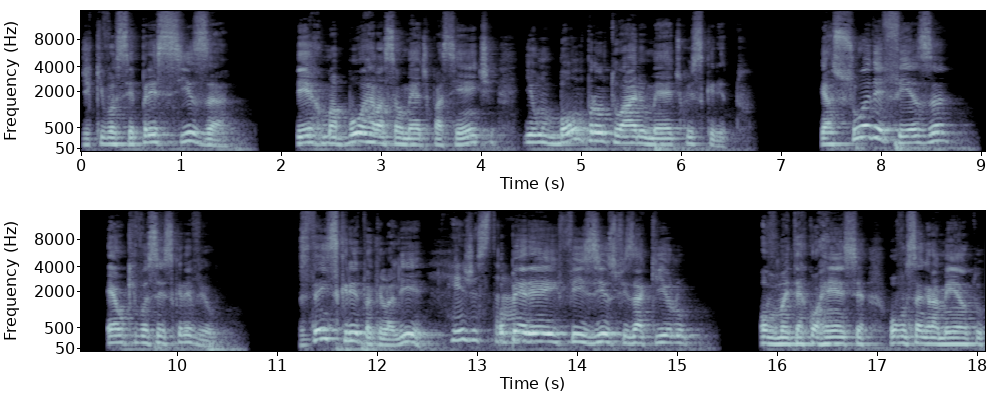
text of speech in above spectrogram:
de que você precisa ter uma boa relação médico-paciente e um bom prontuário médico escrito. E a sua defesa é o que você escreveu. Você tem escrito aquilo ali, Registrar. operei, fiz isso, fiz aquilo, houve uma intercorrência, houve um sangramento,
